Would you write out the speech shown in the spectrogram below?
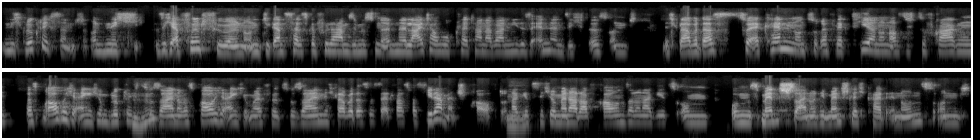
nicht glücklich sind und nicht sich erfüllt fühlen und die ganze Zeit das Gefühl haben, sie müssen eine Leiter hochklettern, aber nie das Ende in Sicht ist. Und ich glaube, das zu erkennen und zu reflektieren und auch sich zu fragen, was brauche ich eigentlich, um glücklich mhm. zu sein und was brauche ich eigentlich, um erfüllt zu sein, ich glaube, das ist etwas, was jeder Mensch braucht. Und mhm. da geht es nicht um Männer oder Frauen, sondern da geht es um ums Menschsein und die Menschlichkeit in uns. Und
